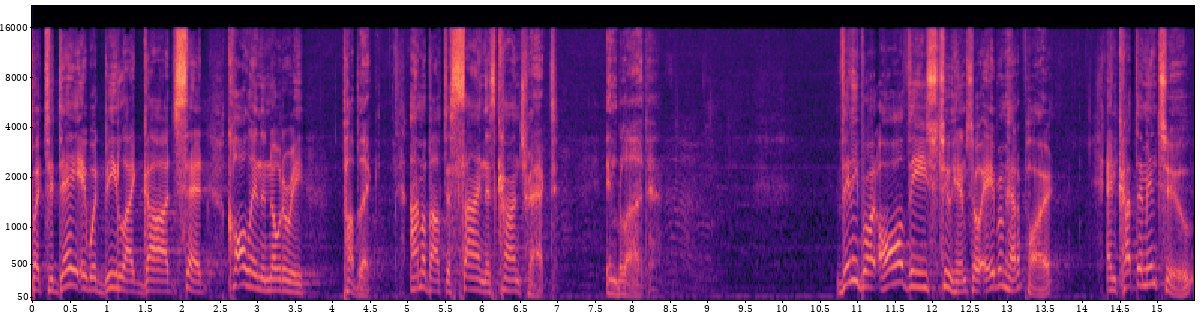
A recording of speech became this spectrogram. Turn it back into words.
but today it would be like God said, call in the notary public. I'm about to sign this contract in blood. Then he brought all these to him. So Abram had a part and cut them in two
